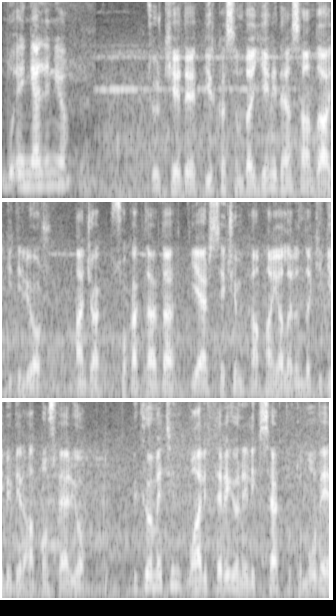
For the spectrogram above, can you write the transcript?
bu engelleniyor. Türkiye'de 1 Kasım'da yeniden sandığa gidiliyor. Ancak sokaklarda diğer seçim kampanyalarındaki gibi bir atmosfer yok. Hükümetin muhaliflere yönelik sert tutumu ve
